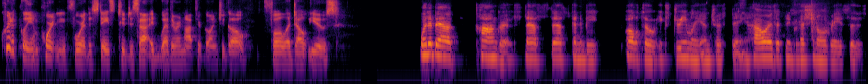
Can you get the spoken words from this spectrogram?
critically important for the states to decide whether or not they're going to go full adult use. What about Congress? That's that's going to be also extremely interesting. How are the congressional races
